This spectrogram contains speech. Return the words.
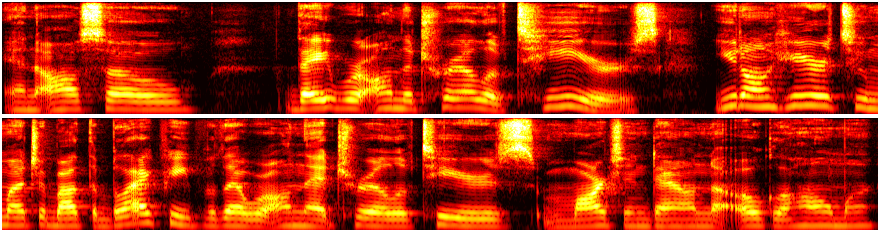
and also they were on the Trail of Tears. You don't hear too much about the black people that were on that Trail of Tears marching down to Oklahoma.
